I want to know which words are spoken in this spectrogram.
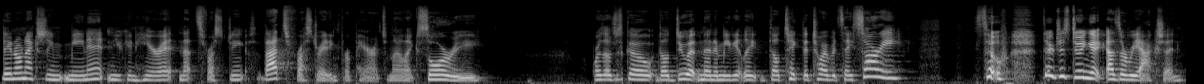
they don't actually mean it and you can hear it and that's frustrating. That's frustrating for parents when they're like, sorry. Or they'll just go, they'll do it and then immediately they'll take the toy but say, sorry. So they're just doing it as a reaction,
